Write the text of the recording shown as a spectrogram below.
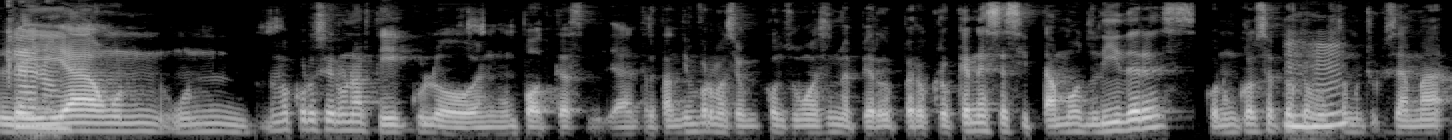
leía un, un, no me acuerdo si era un artículo o en un podcast, ya entre tanta información que consumo a veces me pierdo, pero creo que necesitamos líderes con un concepto que me gusta mucho que se llama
